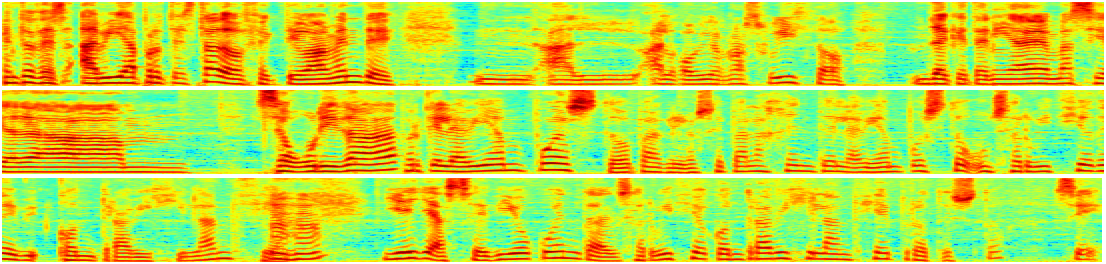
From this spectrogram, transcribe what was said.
entonces, había protestado efectivamente mm, al, al gobierno suizo de que tenía demasiada mm, seguridad. Porque le habían puesto, para que lo sepa la gente, le habían puesto un servicio de vi- contravigilancia. Y ella se dio cuenta del servicio de contravigilancia y protestó. Sí,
